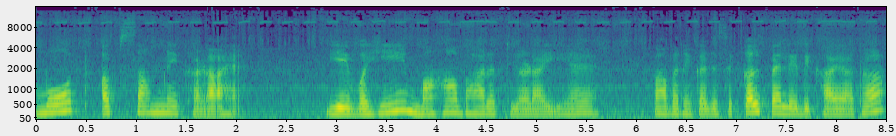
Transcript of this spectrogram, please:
मौत अब सामने खड़ा है। ये वही महाभारत लड़ाई है। बाबा ने कहा, जैसे कल पहले दिखाया था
